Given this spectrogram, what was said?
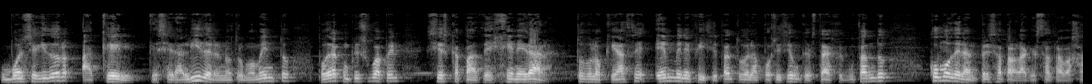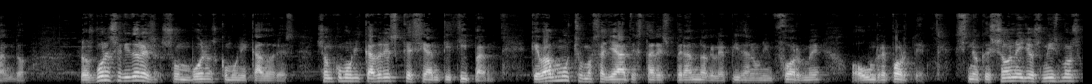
un buen seguidor, aquel que será líder en otro momento, podrá cumplir su papel si es capaz de generar todo lo que hace en beneficio tanto de la posición que está ejecutando como de la empresa para la que está trabajando. Los buenos seguidores son buenos comunicadores, son comunicadores que se anticipan, que van mucho más allá de estar esperando a que le pidan un informe o un reporte, sino que son ellos mismos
